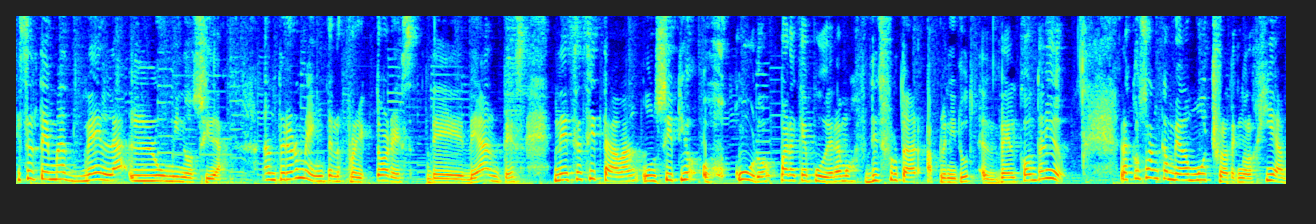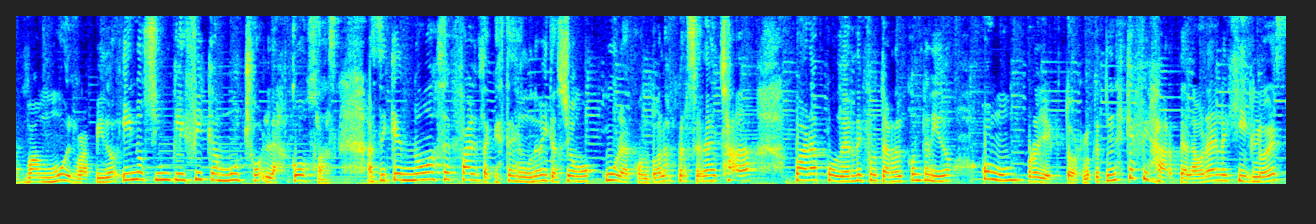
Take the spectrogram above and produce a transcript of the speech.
es el tema de la luminosidad. Anteriormente los proyectores de, antes necesitaban un sitio oscuro para que pudiéramos disfrutar a plenitud del contenido. Las cosas han cambiado mucho, la tecnología va muy rápido y nos simplifica mucho las cosas. Así que no hace falta que estés en una habitación oscura con todas las persianas echadas para poder disfrutar del contenido con un proyector. Lo que tienes que fijarte a la hora de elegirlo es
